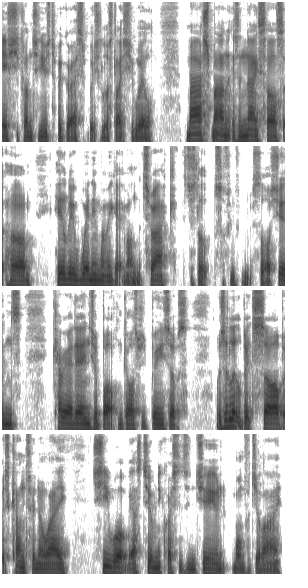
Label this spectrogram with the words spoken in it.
if she continues to progress, which looks like she will. Marshman is a nice horse at home. He'll be winning when we get him on the track. It's just a little, suffering from shins. Carried Angel, from Goresby's Breeze Ups, was a little bit sore, but it's cantering away. She won't be asked too many questions in June, one for July.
